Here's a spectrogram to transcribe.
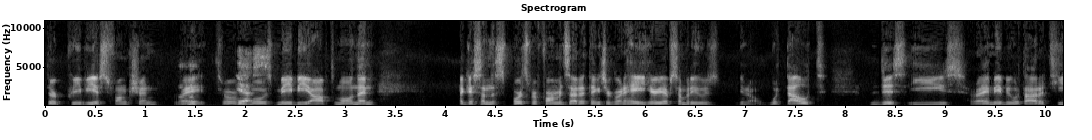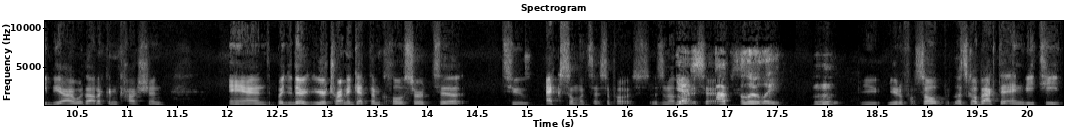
their previous function, mm-hmm. right? Mm-hmm. So yes. was maybe optimal, and then I guess on the sports performance side of things, you're going, hey, here you have somebody who's you know without disease, right? Maybe without a TBI, without a concussion, and but you're trying to get them closer to to excellence, I suppose, is another yes, way to say it. Absolutely. Mm-hmm. Beautiful. So let's go back to NVT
